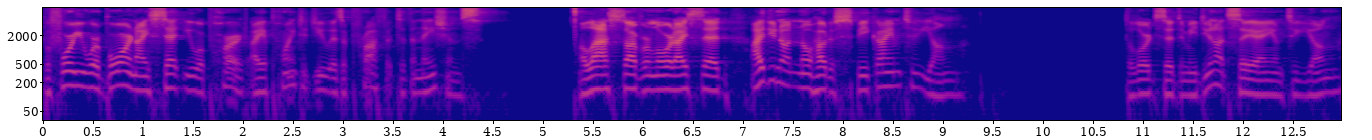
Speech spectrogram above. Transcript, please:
Before you were born, I set you apart. I appointed you as a prophet to the nations. Alas, sovereign Lord, I said, I do not know how to speak. I am too young. The Lord said to me, Do not say I am too young.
